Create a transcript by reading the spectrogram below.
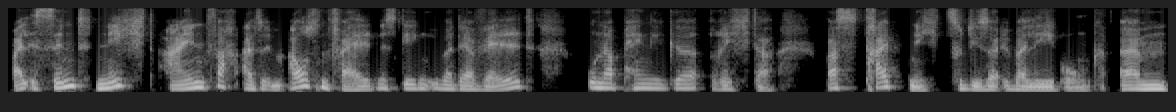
weil es sind nicht einfach, also im Außenverhältnis gegenüber der Welt, unabhängige Richter. Was treibt mich zu dieser Überlegung? Ähm,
